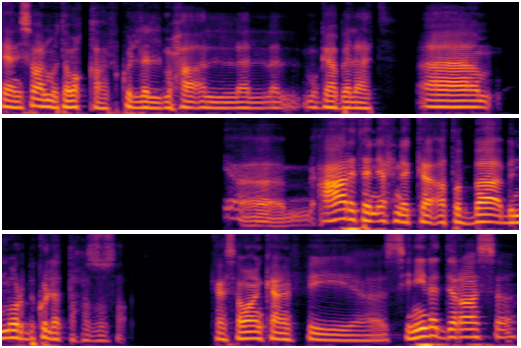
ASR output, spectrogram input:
يعني سؤال متوقع في كل المحا... ال- ال- المقابلات. آم، آم، عادة إحنا كأطباء بنمر بكل التخصصات سواء كان في آه، سنين الدراسة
